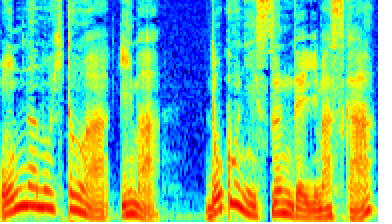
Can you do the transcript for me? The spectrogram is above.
女の人は今どこに住んでいますか？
